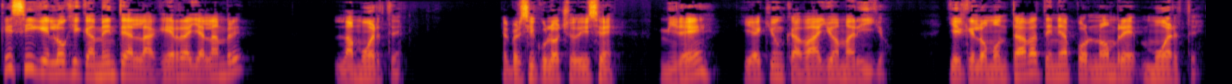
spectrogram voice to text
¿Qué sigue lógicamente a la guerra y al hambre? La muerte. El versículo 8 dice, miré y aquí un caballo amarillo y el que lo montaba tenía por nombre muerte,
